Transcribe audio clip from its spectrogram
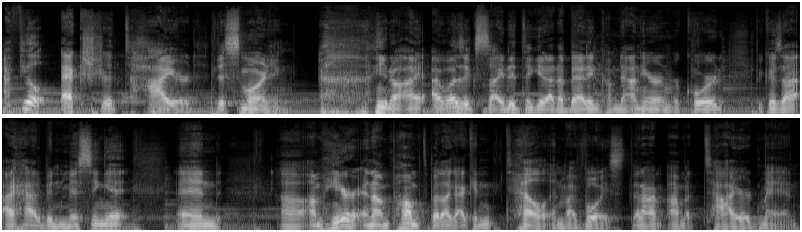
I feel extra tired this morning. you know, I, I was excited to get out of bed and come down here and record because I, I had been missing it. And uh, I'm here and I'm pumped, but like I can tell in my voice that I'm, I'm a tired man.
